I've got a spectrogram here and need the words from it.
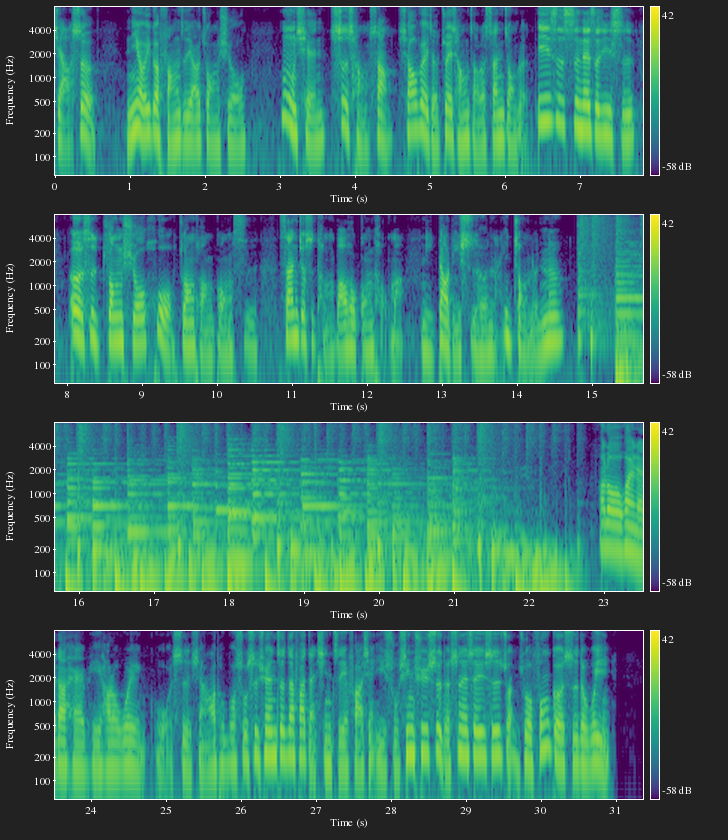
假设你有一个房子要装修，目前市场上消费者最常找的三种人，一是室内设计师，二是装修或装潢公司，三就是同胞或工头嘛。你到底适合哪一种人呢？Hello，欢迎来到 Happy Halloween。我是想要突破舒适圈、正在发展新职业、发现艺术新趋势的室内设计师，转做风格师的 Win。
